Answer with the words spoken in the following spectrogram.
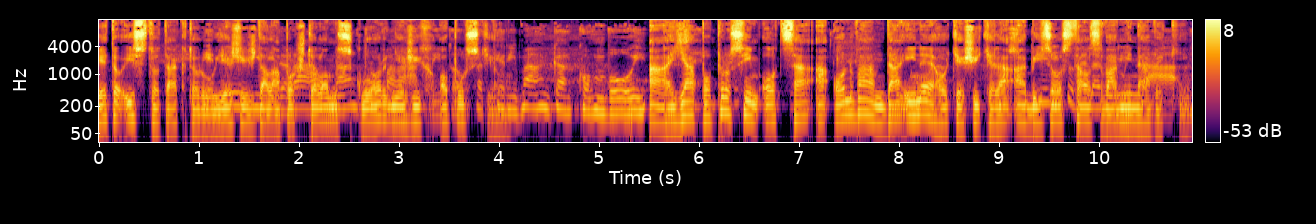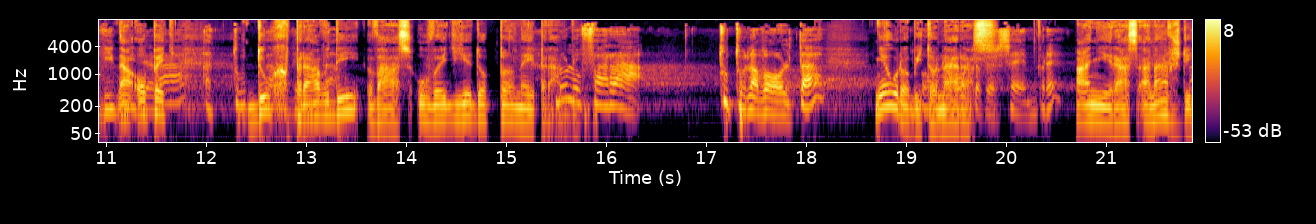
Je to istota, ktorú Ježiš dal apoštolom skôr, než ich opustil. A ja poprosím Otca a On vám dá iného tešiteľa, aby zostal s vami na veky. A opäť, Duch pravdy vás uvedie do plnej pravdy. Neurobi to naraz, ani raz a navždy,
